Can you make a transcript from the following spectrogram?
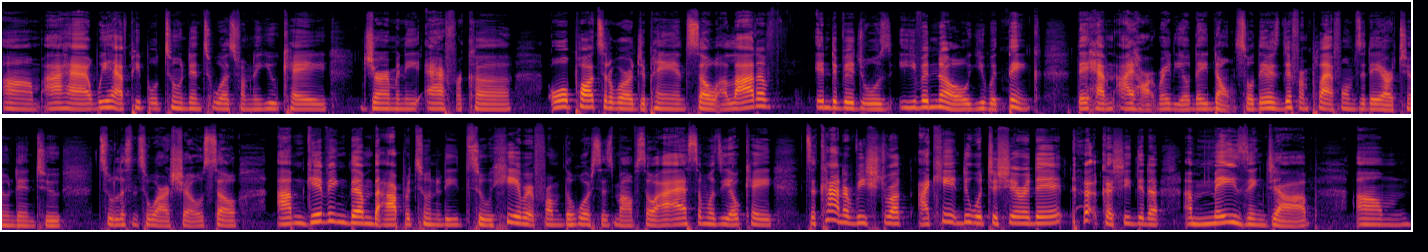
Um, I have we have people tuned into us from the UK, Germany, Africa, all parts of the world, Japan. So a lot of individuals, even though you would think they have an iHeartRadio, they don't. So there's different platforms that they are tuned into to listen to our show. So I'm giving them the opportunity to hear it from the horse's mouth. So I asked him, was he okay to kind of restruct? I can't do what Tashera did because she did an amazing job. Um,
